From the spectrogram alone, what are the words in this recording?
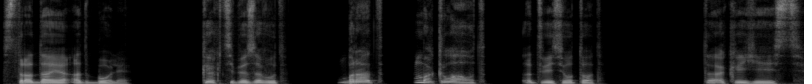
страдая от боли. «Как тебя зовут?» «Брат Маклауд», — ответил тот. «Так и есть»,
